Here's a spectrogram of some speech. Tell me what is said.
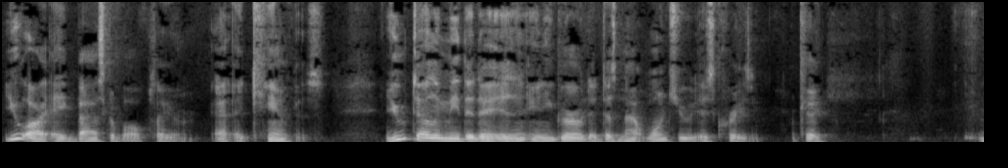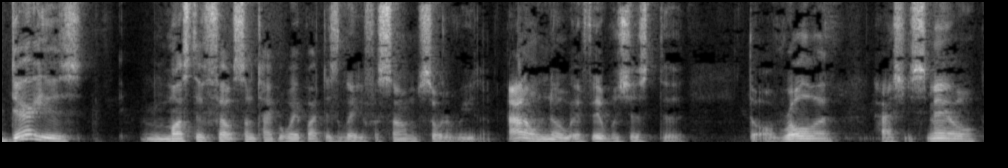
You are a basketball player at a campus. You telling me that there isn't any girl that does not want you is crazy. Okay. Darius must have felt some type of way about this lady for some sort of reason. I don't know if it was just the the aurora how she smelled,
